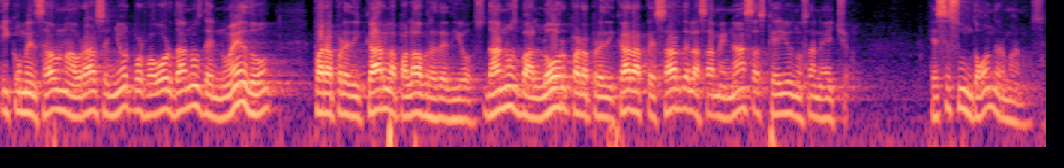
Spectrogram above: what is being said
Y comenzaron a orar, Señor, por favor, danos de nuevo para predicar la palabra de Dios. Danos valor para predicar a pesar de las amenazas que ellos nos han hecho. Ese es un don, hermanos.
